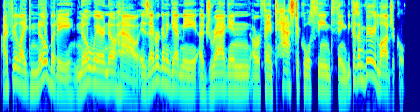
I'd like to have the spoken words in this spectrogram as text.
I feel like nobody, nowhere, no how, is ever going to get me a dragon or fantastical themed thing because I'm very logical.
